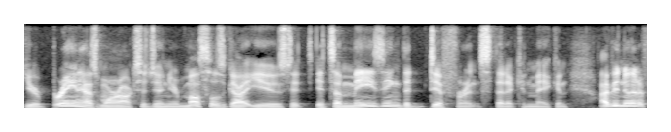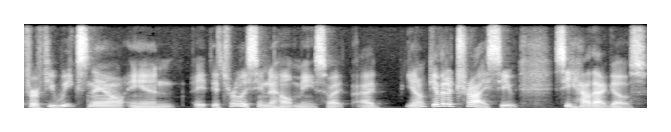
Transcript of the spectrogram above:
your brain has more oxygen, your muscles got used. It, it's amazing the difference that it can make. And I've been doing it for a few weeks now, and it, it's really seemed to help me. So I, I, you know, give it a try. See see how that goes.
